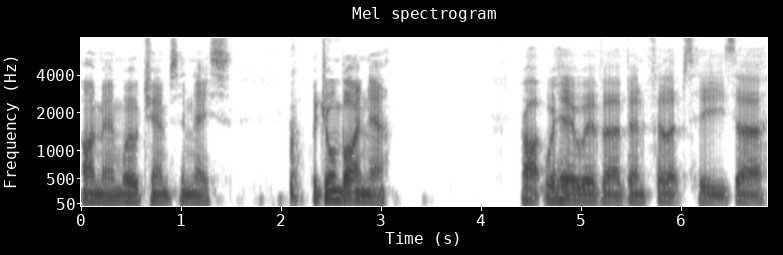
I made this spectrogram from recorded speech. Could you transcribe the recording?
Ironman World Champs in Nice. We're joined by him now. Right, we're here with uh, Ben Phillips. He's uh,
